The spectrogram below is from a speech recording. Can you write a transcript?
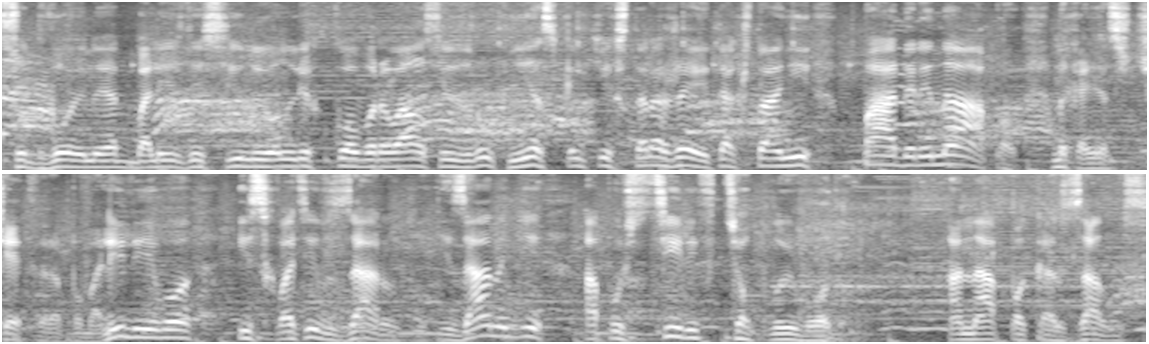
С удвоенной от болезни силой он легко вырывался из рук нескольких сторожей, так что они падали на пол. Наконец четверо повалили его и, схватив за руки и за ноги, опустили в теплую воду. Она показалась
